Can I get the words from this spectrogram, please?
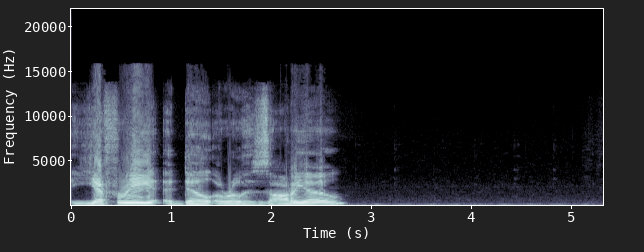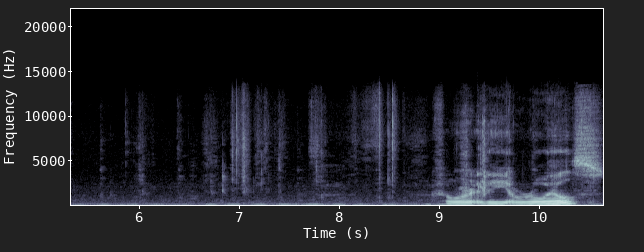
Jeffrey Del Rosario. For the Royals.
